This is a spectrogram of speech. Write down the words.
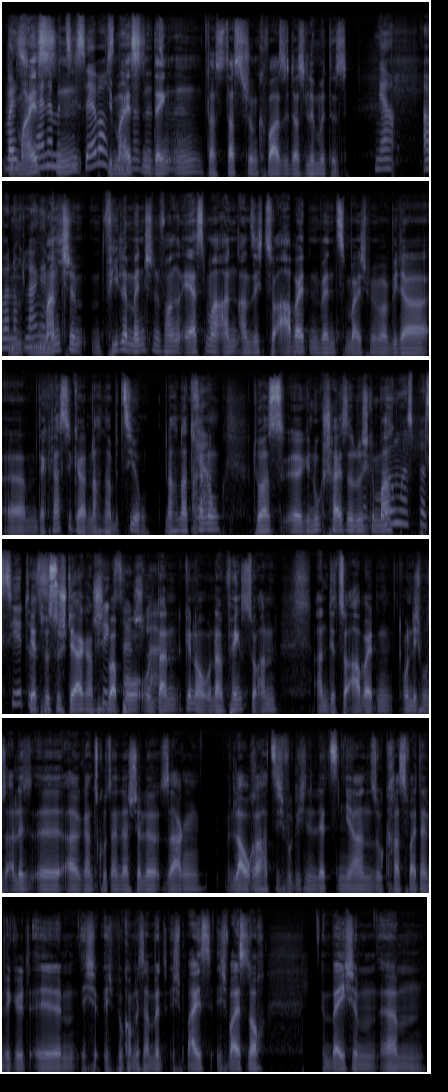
Weil die sich keiner meisten, mit sich selber die meisten denken, dass das schon quasi das Limit ist. Ja, aber noch lange nicht. Manche, viele Menschen fangen erstmal an, an sich zu arbeiten, wenn zum Beispiel mal wieder ähm, der Klassiker nach einer Beziehung, nach einer Trennung, du hast äh, genug Scheiße Wenn durchgemacht, irgendwas passiert jetzt bist du stärker, pipapo, und dann, genau, und dann fängst du an, an dir zu arbeiten. Und ich muss alles äh, äh, ganz kurz an der Stelle sagen, Laura hat sich wirklich in den letzten Jahren so krass weiterentwickelt. Ähm, ich, ich bekomme das ja mit. Ich weiß, ich weiß noch, in welchem ähm,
